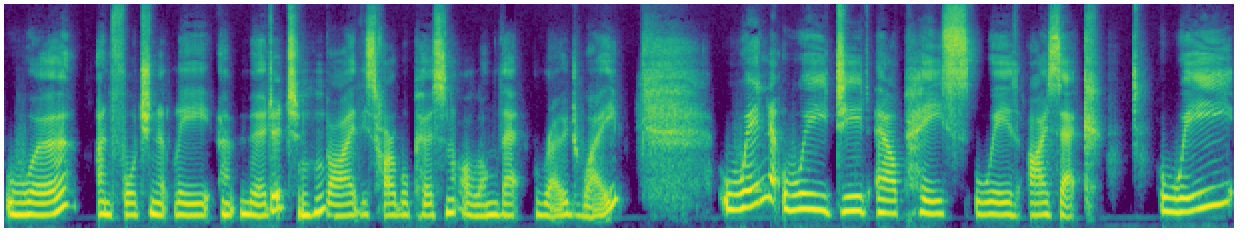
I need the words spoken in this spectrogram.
were unfortunately uh, murdered by this horrible person along that roadway. When we did our piece with Isaac, we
